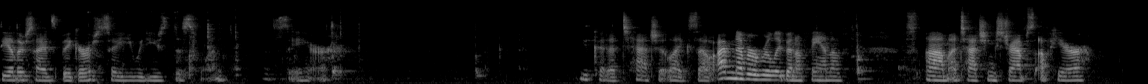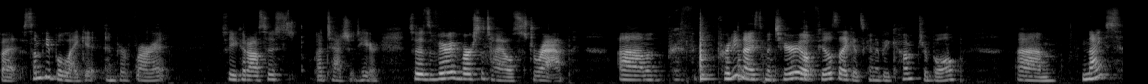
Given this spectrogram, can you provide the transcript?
the other side's bigger, so you would use this one. Let's see here. You could attach it like so. I've never really been a fan of um, attaching straps up here, but some people like it and prefer it. So you could also attach it here. So it's a very versatile strap. Um, pretty nice material. It feels like it's going to be comfortable. Um, nice,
